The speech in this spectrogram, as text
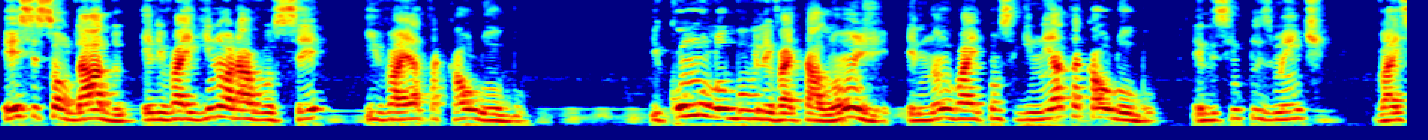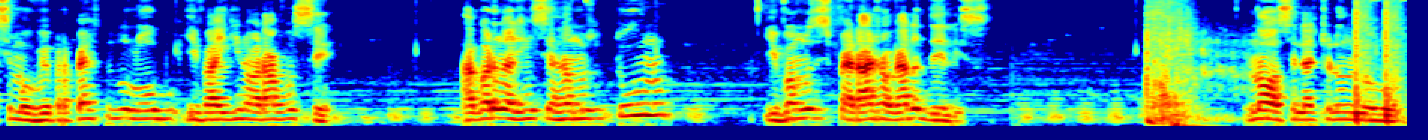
Esse soldado ele vai ignorar você e vai atacar o lobo. E como o lobo ele vai estar tá longe, ele não vai conseguir nem atacar o lobo. Ele simplesmente vai se mover para perto do lobo e vai ignorar você. Agora nós encerramos o turno e vamos esperar a jogada deles. Nossa, ele atirou no meu lobo.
